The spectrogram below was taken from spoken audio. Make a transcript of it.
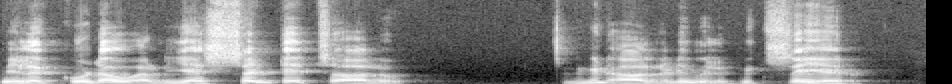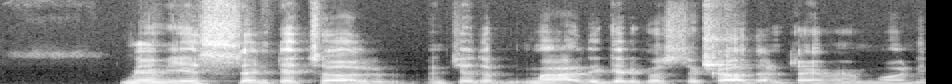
వీళ్ళకి కూడా వాళ్ళు ఎస్ అంటే చాలు. ఎందుకంటే ఆల్రెడీ వీళ్ళు ఫిక్స్ అయ్యారు. మేము ఎస్ అంటే చాలు. అంచేత మా దగ్గరికి వస్తే కాదంటామేమో అని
